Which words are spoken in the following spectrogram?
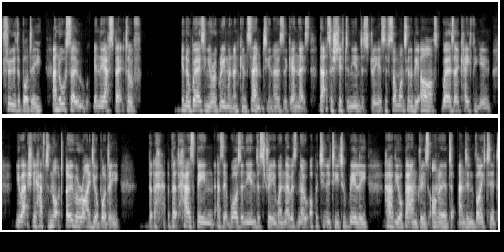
through the body and also in the aspect of you know where's in your agreement and consent you know as again that's that's a shift in the industry. Is if someone's going to be asked where's okay for you? you actually have to not override your body that that has been as it was in the industry when there was no opportunity to really have your boundaries honored and invited.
